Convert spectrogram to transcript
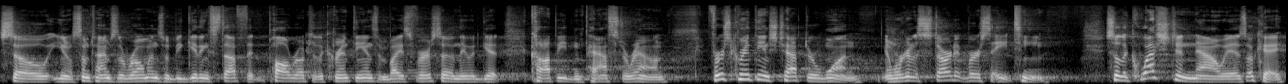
So, you know, sometimes the Romans would be getting stuff that Paul wrote to the Corinthians and vice versa, and they would get copied and passed around. 1 Corinthians chapter 1, and we're going to start at verse 18. So the question now is okay,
